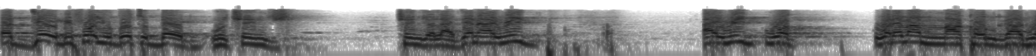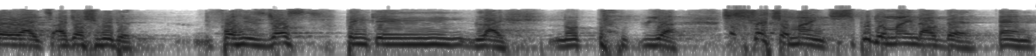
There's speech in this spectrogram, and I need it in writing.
a day before you go to bed will change change your life. Then I read, I read what, whatever Malcolm Gladwell writes, I just read it. For he's just thinking life, not, yeah. Just stretch your mind. Just put your mind out there and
